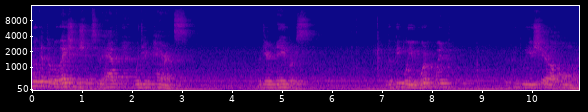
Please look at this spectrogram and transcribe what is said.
Look at the relationships you have with your parents, with your neighbors, with the people you work with, the people you share a home with.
